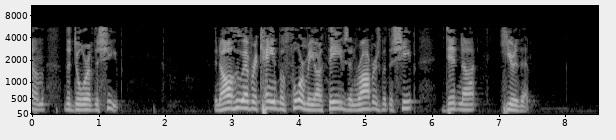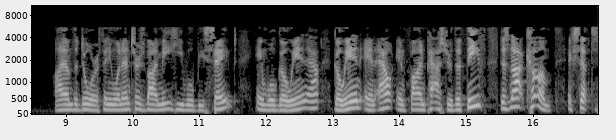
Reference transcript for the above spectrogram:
am the door of the sheep. And all who ever came before me are thieves and robbers, but the sheep did not hear them. I am the door. If anyone enters by me, he will be saved and will go in out go in and out and find pasture. The thief does not come except to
